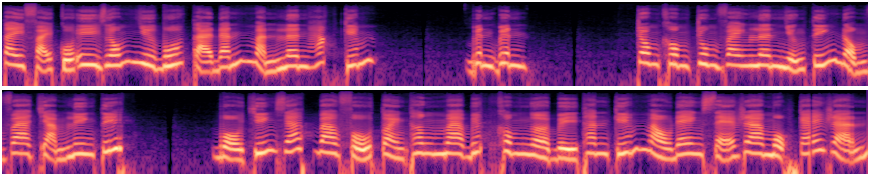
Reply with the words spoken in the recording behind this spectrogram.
tay phải của y giống như búa tạ đánh mạnh lên hắc kiếm. Binh binh. Trong không trung vang lên những tiếng động va chạm liên tiếp. Bộ chiến giáp bao phủ toàn thân ma biết không ngờ bị thanh kiếm màu đen xẻ ra một cái rãnh.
